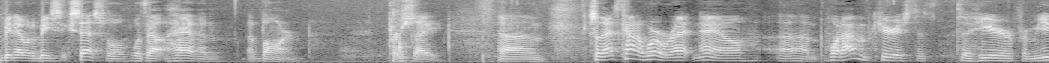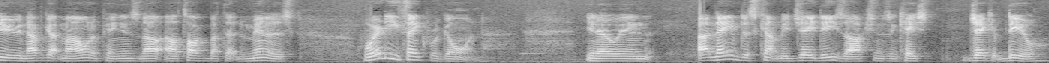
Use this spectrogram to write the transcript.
been able to be successful without having a barn, per se. Um, so that's kind of where we're at now. Um, what I'm curious to, to hear from you, and I've got my own opinions, and I'll, I'll talk about that in a minute, is where do you think we're going? You know, and I named this company JD's Auctions in case Jacob Deal,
